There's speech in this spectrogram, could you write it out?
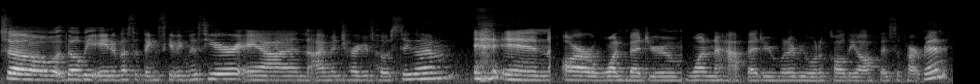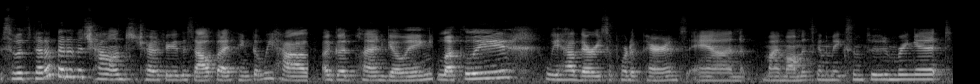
So there'll be eight of us at Thanksgiving this year and I'm in charge of hosting them in our one bedroom, one and a half bedroom, whatever you want to call the office apartment. So it's been a bit of a challenge to try to figure this out, but I think that we have a good plan going. Luckily, we have very supportive parents and my mom is going to make some food and bring it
